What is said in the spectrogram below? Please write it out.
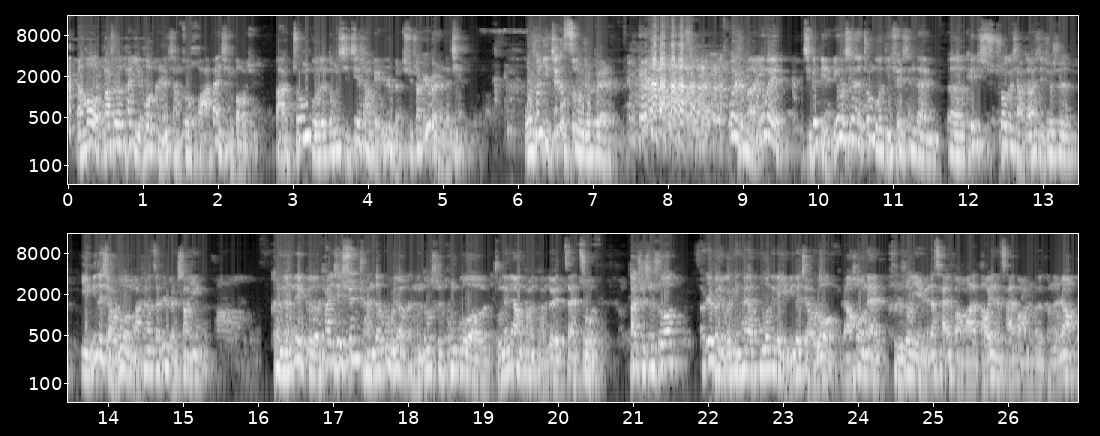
然后他说他以后可能想做华饭情报局，把中国的东西介绍给日本去赚日本人的钱。我说你这个思路就对了，为什么？因为几个点，因为现在中国的确现在呃，可以说个小消息，就是《隐秘的角落》马上要在日本上映了。可能那个他一些宣传的物料，可能都是通过竹内亮他们团队在做的。他只是说，日本有个平台要播那个《隐秘的角落》，然后呢，比如说演员的采访啊、导演的采访什么的，可能让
